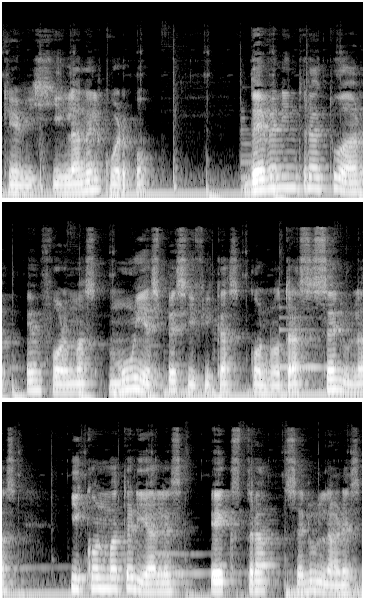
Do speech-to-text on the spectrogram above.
que vigilan el cuerpo, deben interactuar en formas muy específicas con otras células y con materiales extracelulares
